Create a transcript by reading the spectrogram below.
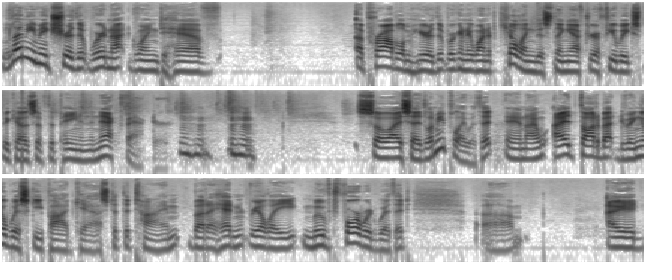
let me make sure that we're not going to have a problem here that we're going to wind up killing this thing after a few weeks because of the pain in the neck factor. Mm-hmm. Mm-hmm. So I said, let me play with it. And I, I had thought about doing a whiskey podcast at the time, but I hadn't really moved forward with it. Um, I had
